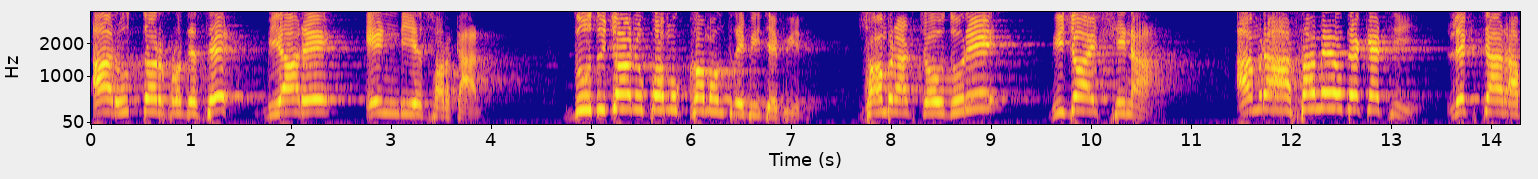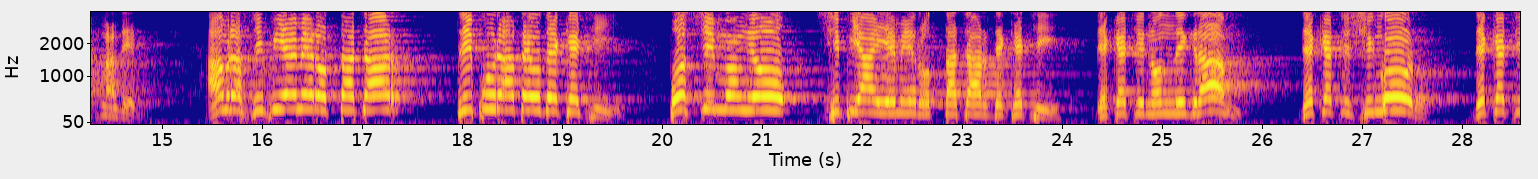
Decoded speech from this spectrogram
আর উত্তরপ্রদেশে বিহারে এনডিএ সরকার। দু দুজন উপমুখ্যমন্ত্রী বিজেপির। সম্রাট চৌধুরী, বিজয় সিনহা। আমরা আসামেও দেখেছি লেকচার আপনাদের। আমরা সিপিএম এর অত্যাচার ত্রিপুরাতেও দেখেছি। পশ্চিমবঙ্গেও সিপিআইএম এর অত্যাচার দেখেছি। দেখেছি নন্দীগ্রাম, দেখেছি সিঙ্গুর, দেখেছি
